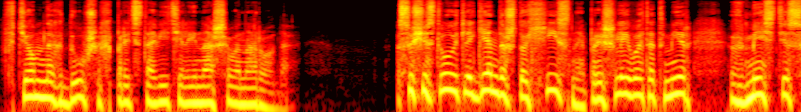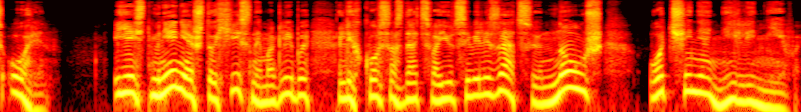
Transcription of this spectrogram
в темных душах представителей нашего народа. Существует легенда, что хисны пришли в этот мир вместе с Орин. Есть мнение, что хисны могли бы легко создать свою цивилизацию, но уж очень они ленивы.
